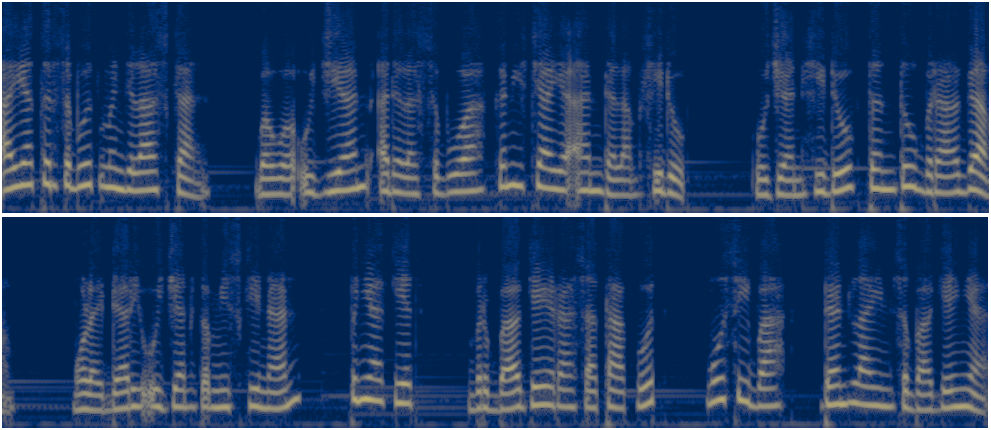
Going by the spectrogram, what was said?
Ayat tersebut menjelaskan bahwa ujian adalah sebuah keniscayaan dalam hidup. Ujian hidup tentu beragam, mulai dari ujian kemiskinan, penyakit, berbagai rasa takut, musibah, dan lain sebagainya.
